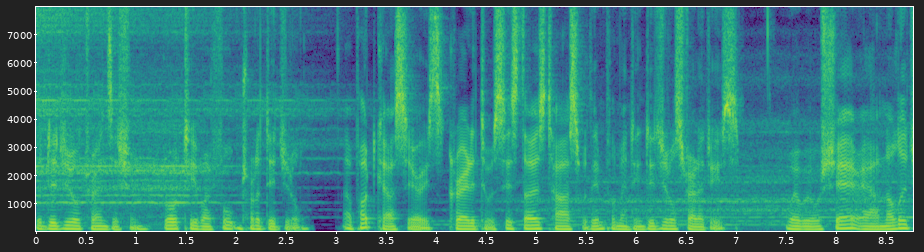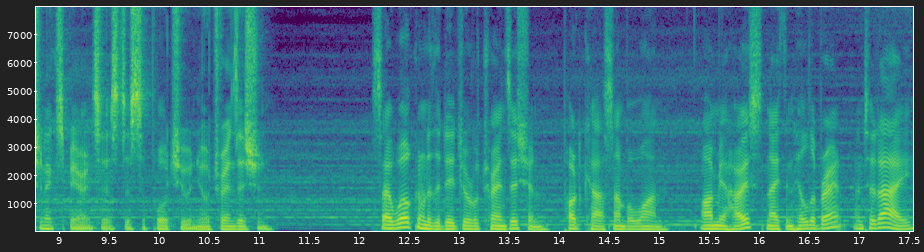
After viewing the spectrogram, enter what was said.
The Digital Transition, brought to you by Fulton Trotter Digital, a podcast series created to assist those tasked with implementing digital strategies, where we will share our knowledge and experiences to support you in your transition. So, welcome to the Digital Transition, podcast number one. I'm your host, Nathan Hildebrandt, and today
